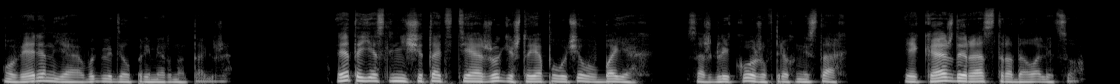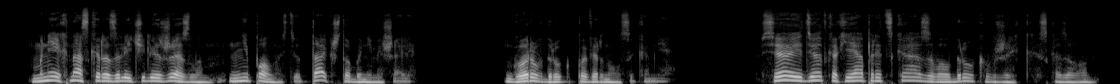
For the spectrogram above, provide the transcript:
Уверен, я выглядел примерно так же. Это если не считать те ожоги, что я получил в боях. Сожгли кожу в трех местах, и каждый раз страдало лицо. Мне их наскоро залечили жезлом, не полностью, так, чтобы не мешали. Гор вдруг повернулся ко мне. «Все идет, как я предсказывал, друг Вжик», — сказал он.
